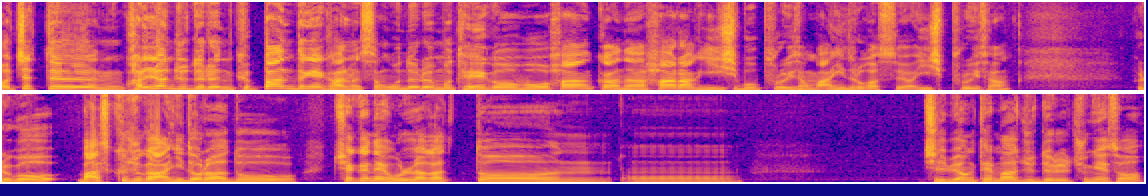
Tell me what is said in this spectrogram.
어쨌든 관련주들은 급반등의 가능성 오늘은 뭐 대거 뭐 하한가나 하락 25% 이상 많이 들어갔어요 20% 이상 그리고 마스크주가 아니더라도 최근에 올라갔던 어... 질병 테마주들 중에서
